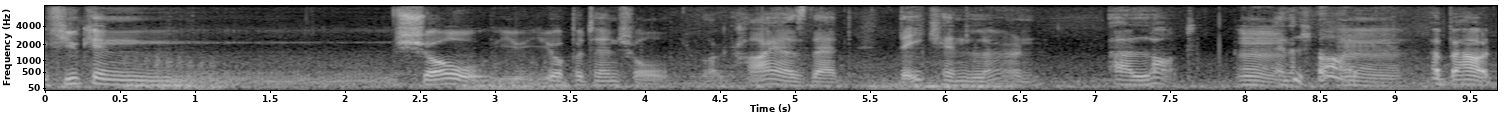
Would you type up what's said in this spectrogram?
If you can show you, your potential like hires that they can learn a lot. Mm. And a lot mm. about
